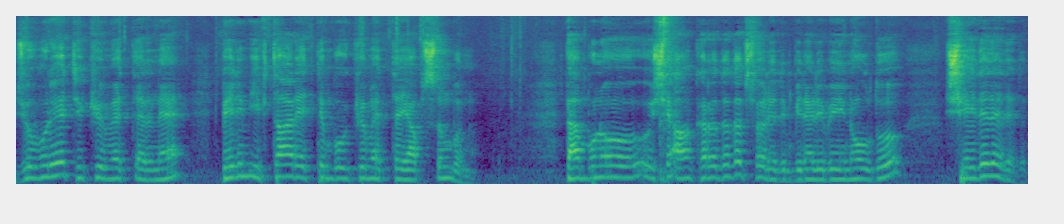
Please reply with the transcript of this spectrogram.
cumhuriyet hükümetlerine benim iftihar ettim bu hükümette yapsın bunu. Ben bunu şey Ankara'da da söyledim Binali Bey'in olduğu şeyde de dedim.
